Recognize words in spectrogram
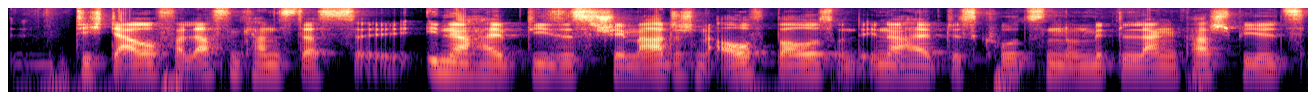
dich darauf verlassen kannst, dass äh, innerhalb dieses schematischen Aufbaus und innerhalb des kurzen und mittellangen Passspiels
